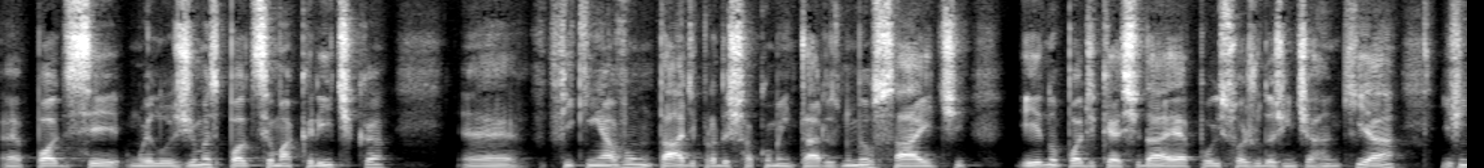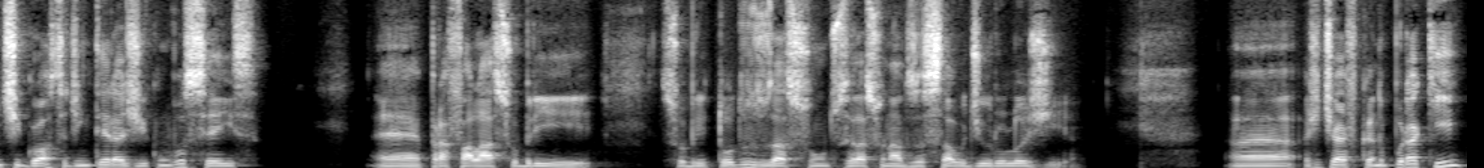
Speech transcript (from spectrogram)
É, pode ser um elogio, mas pode ser uma crítica. É, fiquem à vontade para deixar comentários no meu site e no podcast da Apple. Isso ajuda a gente a ranquear e a gente gosta de interagir com vocês é, para falar sobre, sobre todos os assuntos relacionados à saúde e urologia. Uh, a gente vai ficando por aqui.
